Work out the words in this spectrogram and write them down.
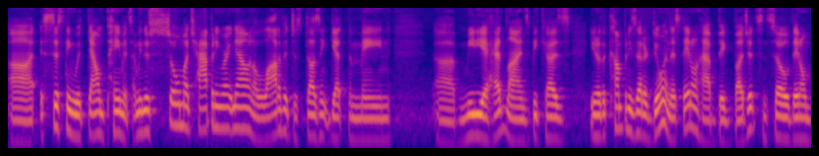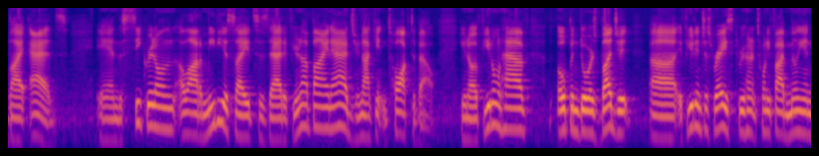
Uh, assisting with down payments. I mean, there's so much happening right now, and a lot of it just doesn't get the main uh, media headlines because you know the companies that are doing this they don't have big budgets and so they don't buy ads and the secret on a lot of media sites is that if you're not buying ads you're not getting talked about you know if you don't have Opendoor's budget uh, if you didn't just raise $325 million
